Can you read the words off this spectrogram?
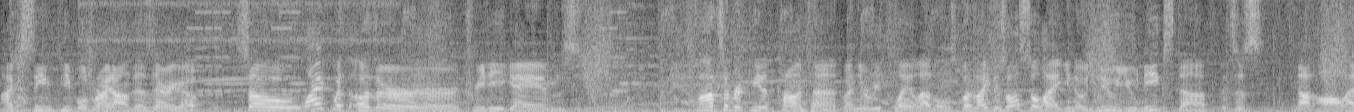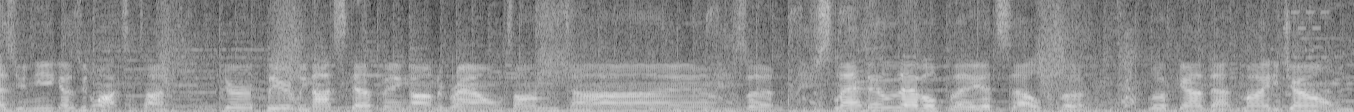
I've seen people write on this. There we go. So, like with other 3D games, lots of repeated content when you replay levels, but like there's also like, you know, new unique stuff. It's just not all as unique as you'd want sometimes. You're clearly not stepping on the ground sometimes. Uh, just let the level play itself. Uh, Look at that mighty Joan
